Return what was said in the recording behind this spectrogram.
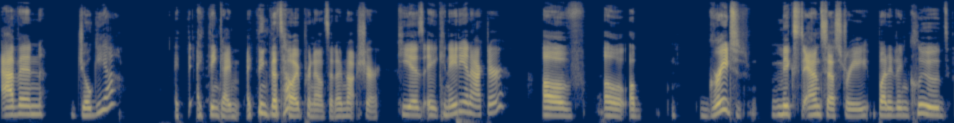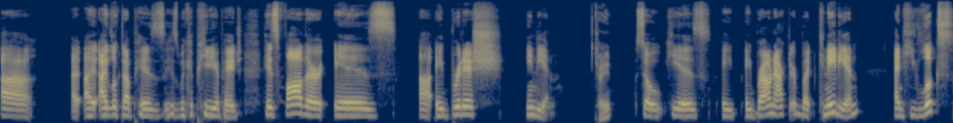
Avin Jogia. I, th- I think I'm I think that's how I pronounce it. I'm not sure. He is a Canadian actor of a, a great mixed ancestry, but it includes uh I, I- looked up his his Wikipedia page. His father is uh, a British Indian. Okay. So he is a, a brown actor, but Canadian, and he looks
